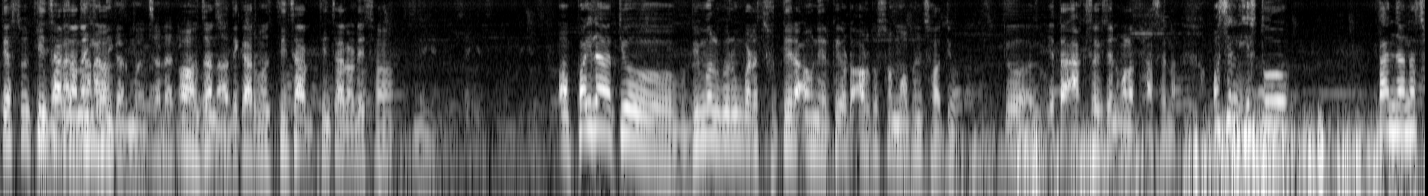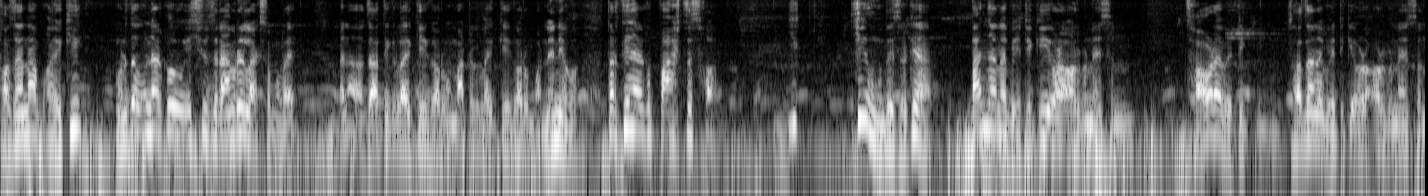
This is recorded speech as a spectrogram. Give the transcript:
त्यसमा तिन चारजना जनाधिकार मञ्च। अँ जनअधिकार मञ्च तिन चार तिन चारवटै छ। अँ, पहिला त्यो विमल गुरुङबाट छुट्टिएर आउनेहरूको एउटा अर्को समूह पनि छ त्यो। त्यो यता आएको छ कि छैन मलाई थाहा छैन। अचेल यस्तो पाँचजना छजना भयो कि? हुन त उनीहरूको इस्युज राम्रै लाग्छ मलाई होइन? जातिको लागि के गरौँ माटोको लागि के गरौँ भन्ने नै हो तर तिनीहरूको पास्ट चाहिँ छ। यो के हुँदैछ क्या? पाँचजना भेट्यो कि एउटा अर्गनाइजेसन छवटा भेट्यो छजना भेट्यो कि एउटा अर्गनाइजेसन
